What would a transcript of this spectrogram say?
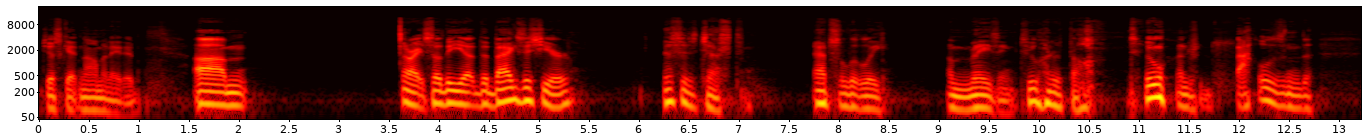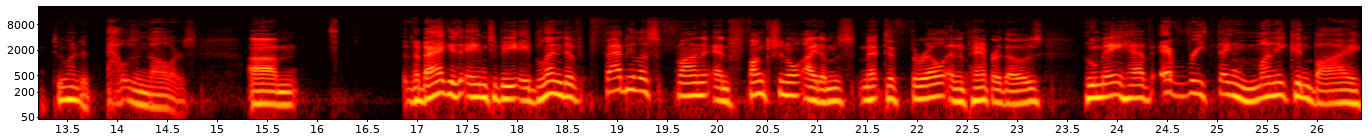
just get nominated? Um, all right, so the uh, the bags this year, this is just absolutely amazing. Two hundred thousand, two hundred thousand $200,000. Um, the bag is aimed to be a blend of fabulous, fun, and functional items meant to thrill and pamper those who may have everything money can buy,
